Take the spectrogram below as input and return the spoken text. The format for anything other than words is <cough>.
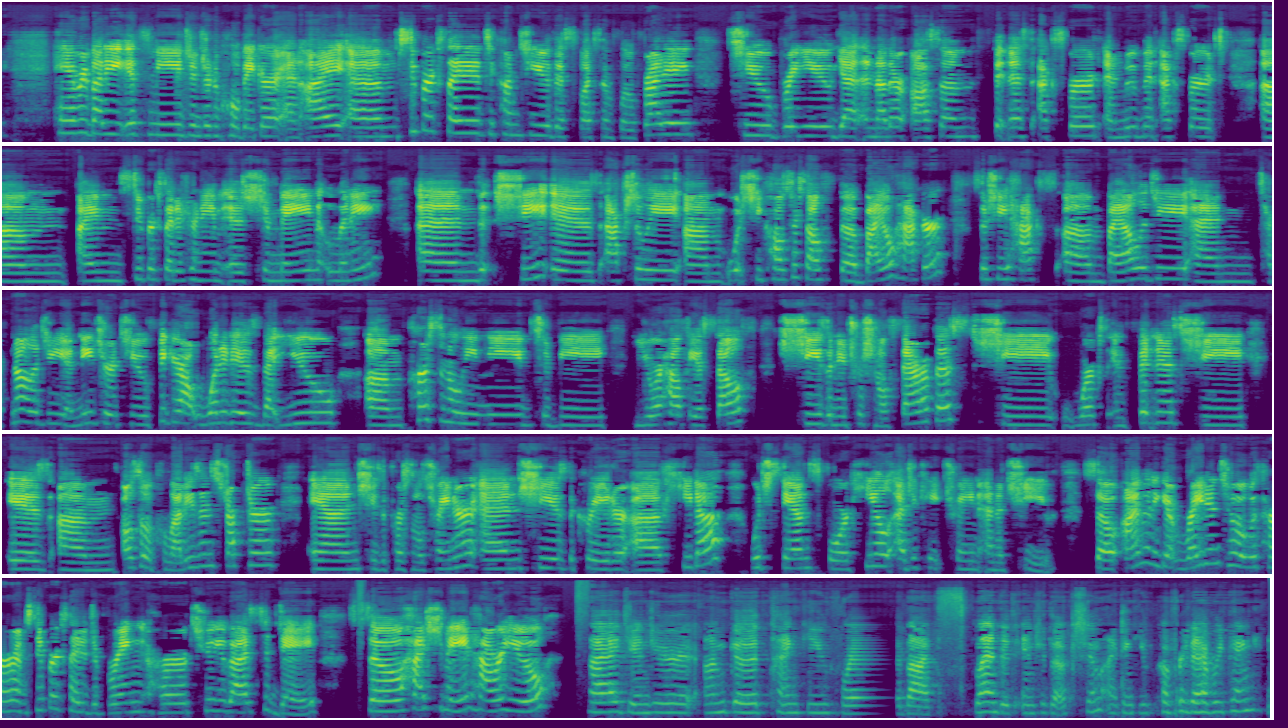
Hey everybody, it's me, Ginger Nicole Baker, and I am super excited to come to you this Flex and Flow Friday to bring you yet another awesome fitness expert and movement expert. Um, I'm super excited. Her name is Shemaine Linney, and she is actually um, what she calls herself the biohacker. So she hacks um, biology and technology and nature to figure out what it is that you um, personally need to be your healthiest self. She's a nutritional therapist. She works in fitness. She is um, also a Pilates instructor and she's a personal trainer. And she is the creator of HEDA, which stands for Heal, Educate, Train, and Achieve. So I'm going to get right into it with her. I'm super excited to bring her to you guys today. So, hi, Shemaine. How are you? Hi, Ginger. I'm good. Thank you for that splendid introduction. I think you've covered everything.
